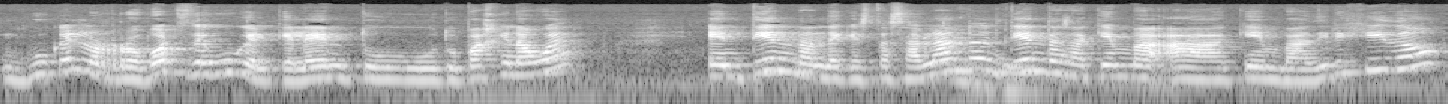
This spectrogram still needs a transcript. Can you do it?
Google, los robots de Google que leen tu, tu página web, entiendan de qué estás hablando, entiendas a quién va a quién va dirigido,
